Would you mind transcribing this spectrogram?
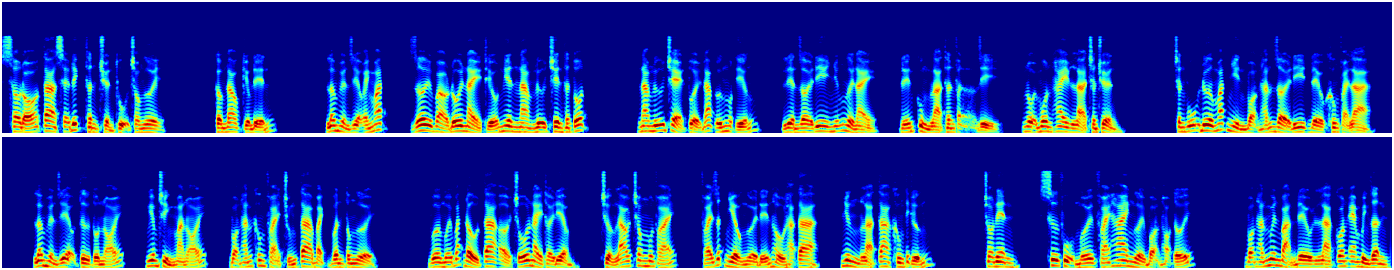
sau đó ta sẽ đích thân truyền thụ cho ngươi. Cầm đao kiếm đến. Lâm huyền diệu ánh mắt rơi vào đôi này thiếu niên nam nữ trên thân tốt. Nam nữ trẻ tuổi đáp ứng một tiếng, liền rời đi những người này, đến cùng là thân phận gì, nội môn hay là chân truyền? Trần vũ đưa mắt nhìn bọn hắn rời đi đều không phải là lâm huyền diệu từ tốn nói, nghiêm chỉnh mà nói, bọn hắn không phải chúng ta bạch vân tông người. Vừa mới bắt đầu ta ở chỗ này thời điểm, trưởng lao trong môn phái phái rất nhiều người đến hầu hạ ta, nhưng là ta không thích ứng. Cho nên, sư phụ mới phái hai người bọn họ tới. Bọn hắn nguyên bản đều là con em bình dân,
